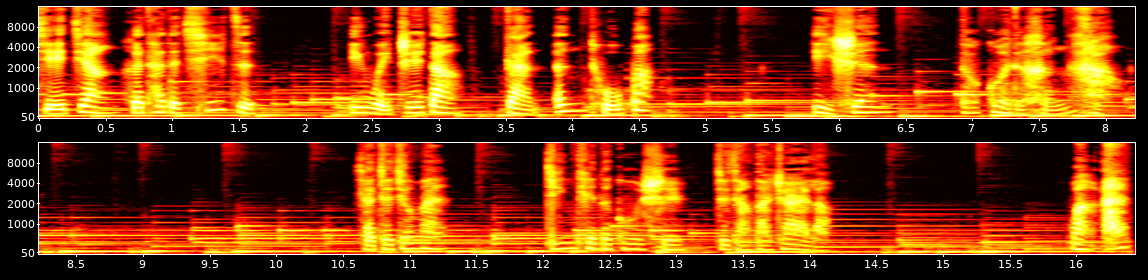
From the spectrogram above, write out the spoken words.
鞋匠和他的妻子因为知道感恩图报，一生都过得很好。小啾啾们，今天的故事就讲到这儿了，晚安。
